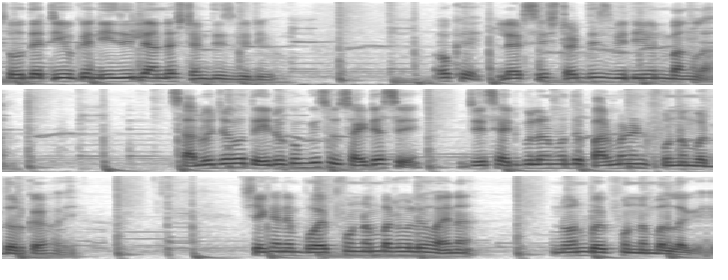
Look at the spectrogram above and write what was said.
so that you can easily understand this video. Okay, let's start this video in Bangla survey জগতে এরকম কিছু সাইট আছে যে সাইটগুলোর মধ্যে পার্মানেন্ট ফোন নাম্বার দরকার হয় সেখানে বয়েব ফোন নাম্বার হলে হয় না নন বয়েব ফোন নাম্বার লাগে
